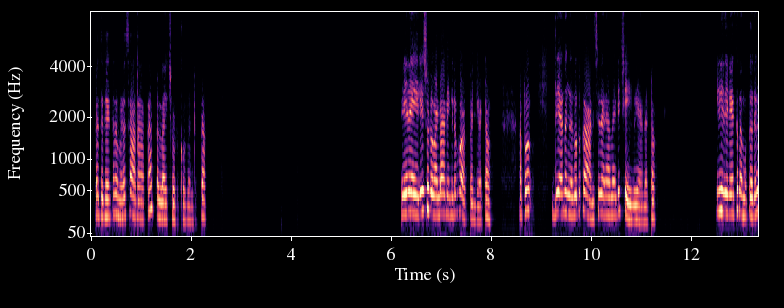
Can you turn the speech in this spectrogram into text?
അപ്പം ഇതിലേക്ക് നമ്മൾ സാധാരണ വെള്ളം ഒഴിച്ചു കൊടുക്കുന്നുണ്ട് കേട്ടോ. ഇനി നേരിയ ചുടുവെള്ളമാണെങ്കിലും കുഴപ്പമില്ല കേട്ടോ. അപ്പോൾ ഇത് ഞാൻ നിങ്ങൾക്കൊന്ന് കാണിച്ചു തരാൻ വേണ്ടി ചെയ്യുകയാണ് കേട്ടോ. ഇനി ഇതിലേക്ക് നമുക്കൊരു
